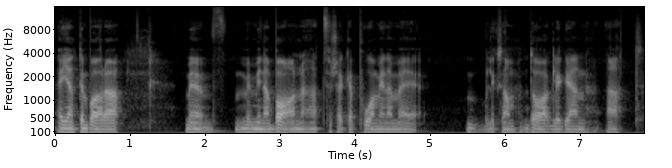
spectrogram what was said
Egentligen bara med, med mina barn, att försöka påminna mig liksom dagligen att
